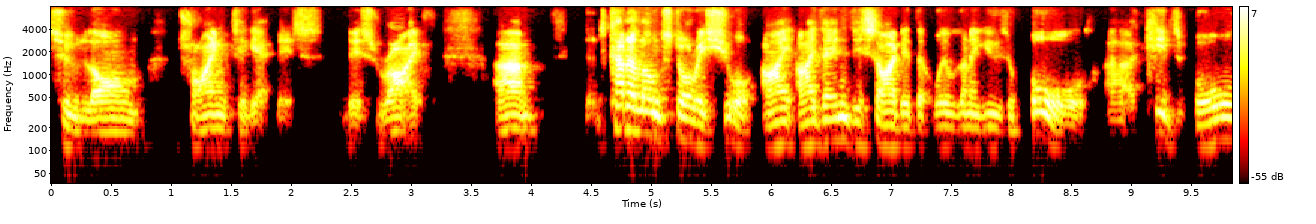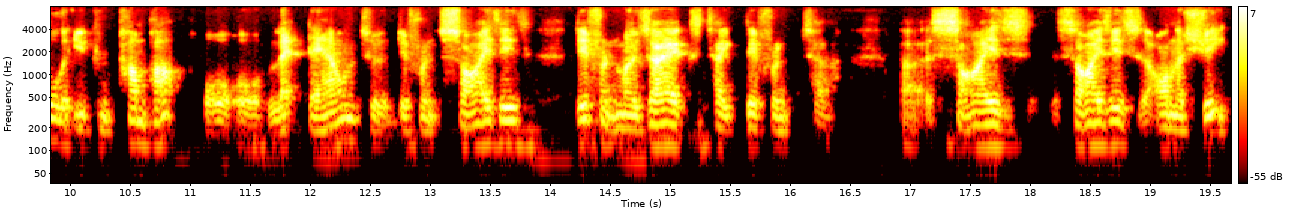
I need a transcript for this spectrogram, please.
too long trying to get this this right. Um, to cut a long story short, I, I then decided that we were going to use a ball, a kid's ball that you can pump up or, or let down to different sizes. Different mosaics take different uh, uh, size sizes on the sheet,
